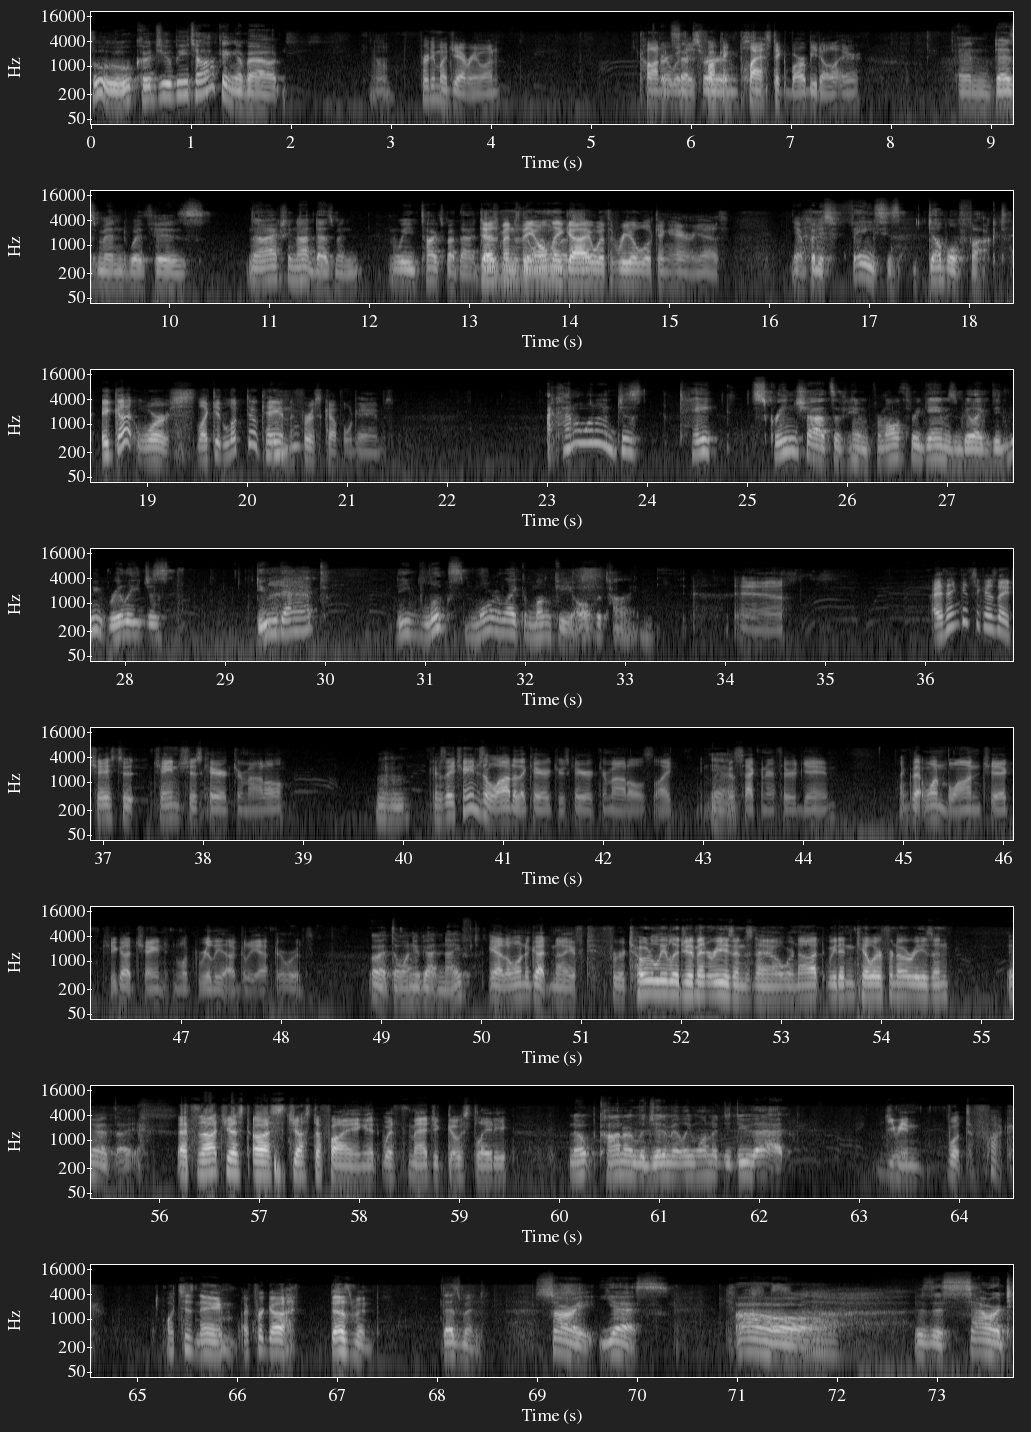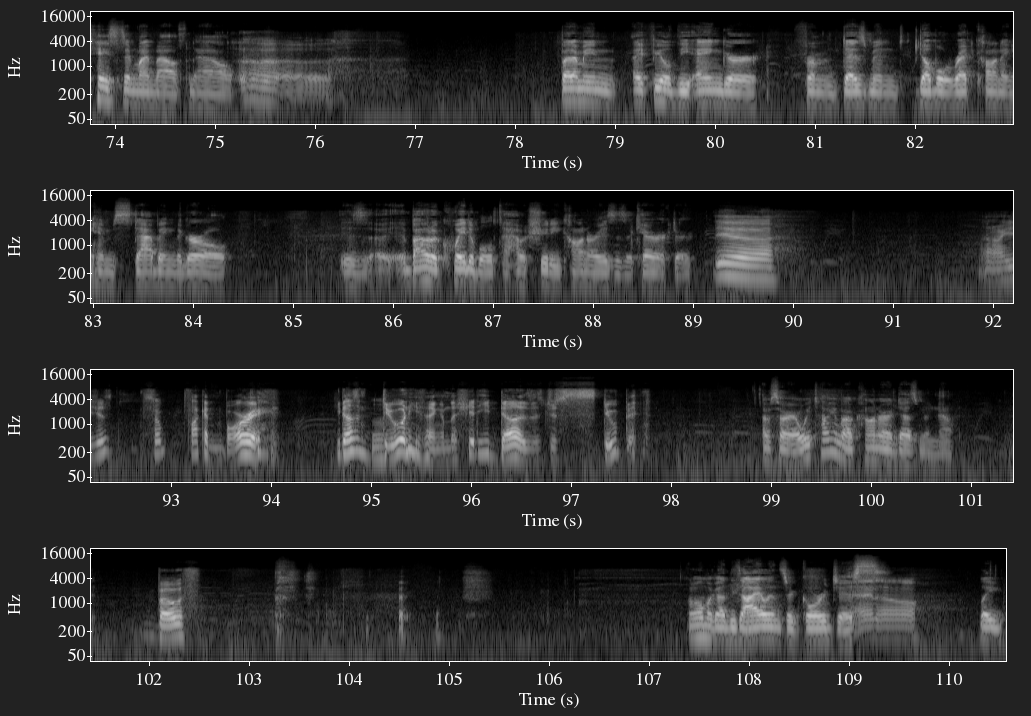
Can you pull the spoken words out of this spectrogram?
Who could you be talking about? Pretty much everyone. Connor with his for- fucking plastic Barbie doll hair. And Desmond with his no, actually not Desmond. We talked about that. Desmond's the only guy with real looking hair. Yes. yeah, but his face is double fucked. It got worse. Like it looked okay in the Mhm. first couple games. I kind of want to just take screenshots of him from all three games and be like, did we really just do that? He looks more like a monkey all the time. Yeah. I think it's because they changed it, changed his character model. Mm-hmm. Because they changed a lot of the characters' character models, like in like Yeah. the second or third game. Like that one blonde chick, she got changed and looked really ugly afterwards. What, the one who got knifed? Yeah, the one who got knifed for totally legitimate reasons. Now we're not, we didn't kill her for no reason. Yeah, th- That's not just us justifying it with Magic Ghost Lady. nope, Connor legitimately wanted to do that. You mean what the fuck? What's his name? I forgot. Desmond. Desmond. Sorry, yes. Oh, there's this sour taste in my mouth now. Uh, But I mean, I feel the anger from Desmond double retconning him stabbing the girl is uh, about equatable to how shitty Connor is as a character. yeah. I don't know, he's just so fucking boring. He doesn't Hmm. do anything, and the shit he does is just stupid. I'm sorry, are we talking about Connor or Desmond now? Both. Oh my god, these islands are gorgeous. I know. Like,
